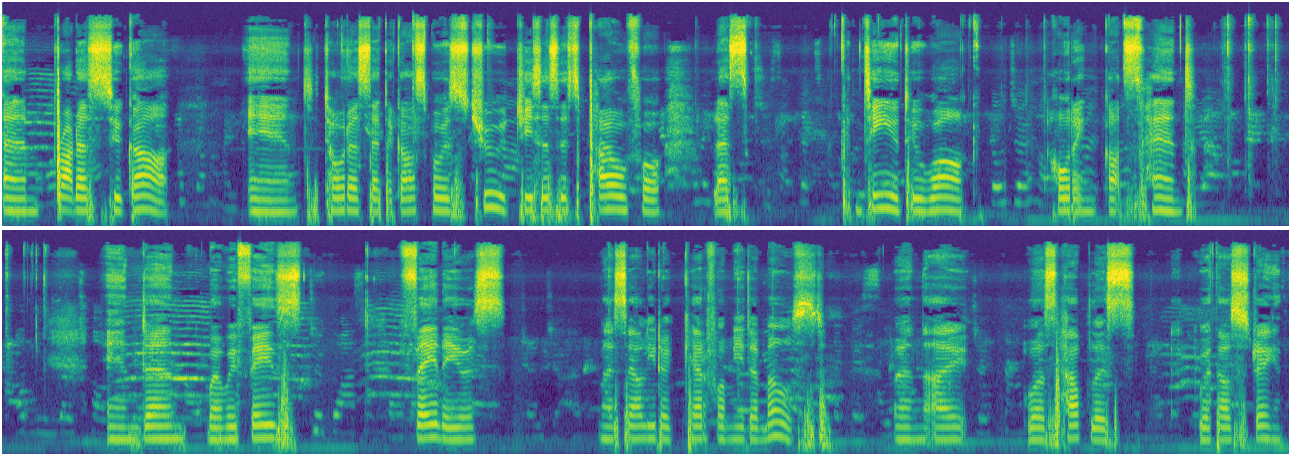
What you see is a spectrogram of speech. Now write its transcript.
and brought us to God and told us that the gospel is true. Jesus is powerful. Let's continue to walk holding God's hand. And then when we face failures, my cell leader cared for me the most. When I was helpless without strength,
